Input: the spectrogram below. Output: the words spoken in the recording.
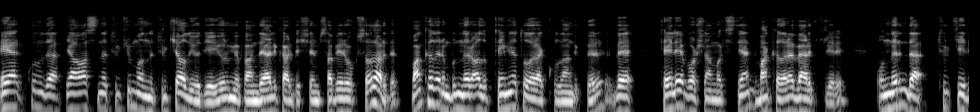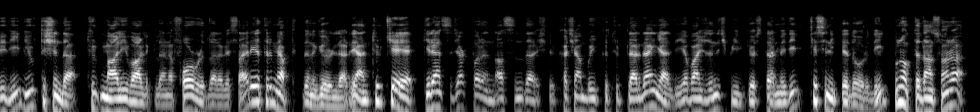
Eğer konuda ya aslında Türk'ün malını Türkiye alıyor diye yorum yapan değerli kardeşlerimiz haberi okusalardı bankaların bunları alıp teminat olarak kullandıkları ve TL borçlanmak isteyen bankalara verdikleri, onların da Türkiye'de değil yurt dışında Türk mali varlıklarına, forwardlara vesaire yatırım yaptıklarını görürlerdi. Yani Türkiye'ye giren sıcak paranın aslında işte kaçan bıyıklı Türklerden geldiği, yabancıların hiçbir ilgi göstermediği kesinlikle doğru değil. Bu noktadan sonra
